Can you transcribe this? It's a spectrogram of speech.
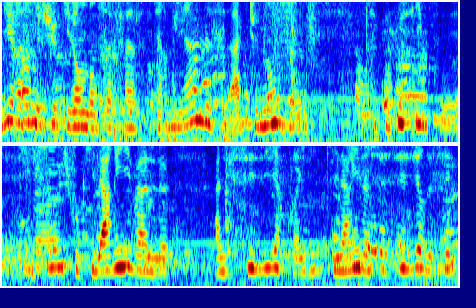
Dire à ce monsieur qu'il entre dans sa phase terminale, c'est- actuellement, c'est, c'est pas possible. C'est- Il faut, il faut qu'il arrive à le, à le saisir, qu'il arrive à se saisir de cette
